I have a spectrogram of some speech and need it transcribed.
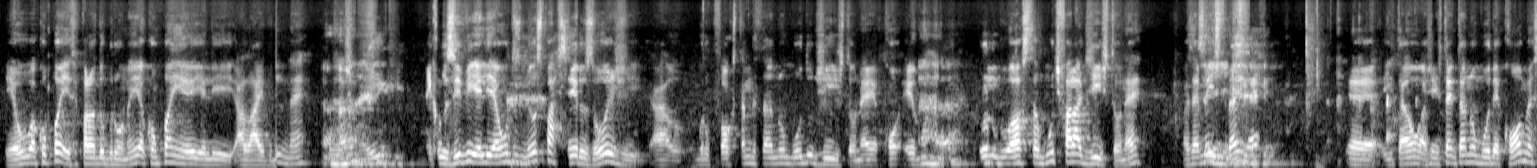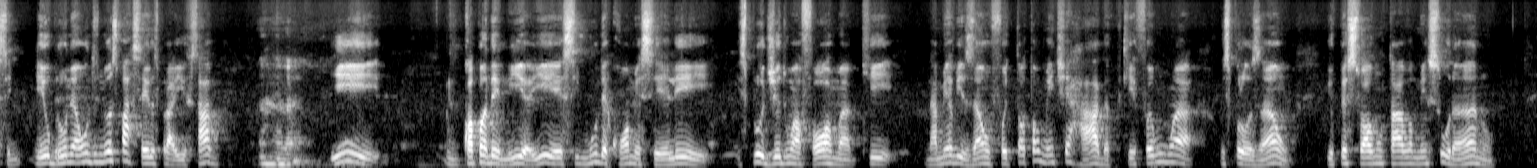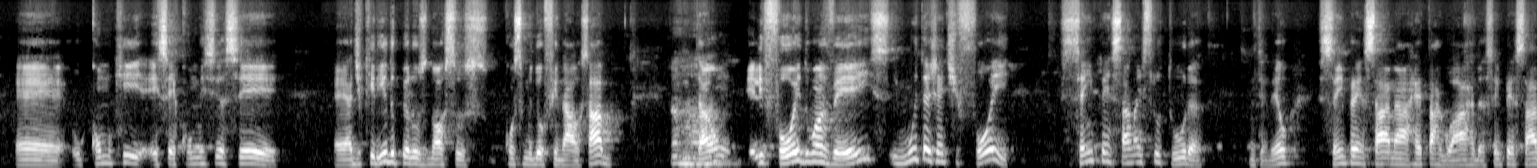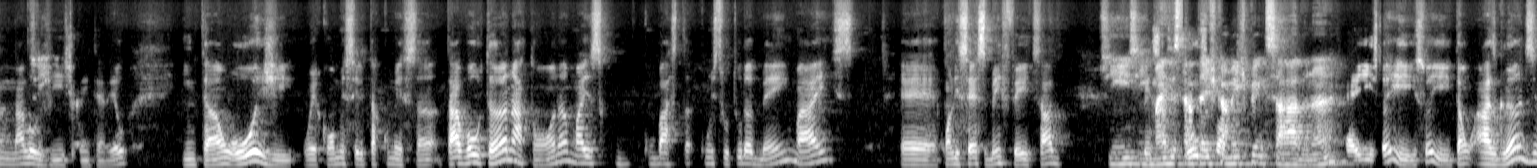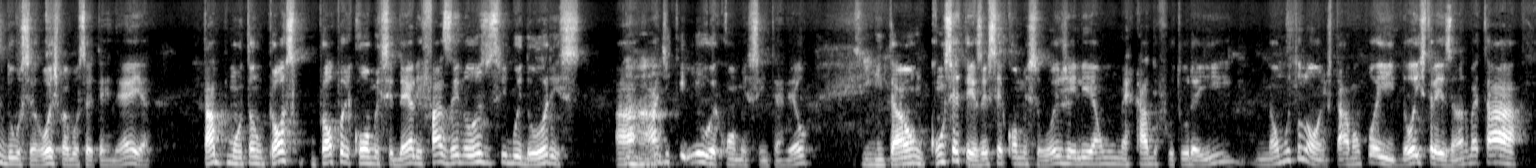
Eu acompanhei, você falando do Bruno aí, acompanhei ele, a live dele, né? Uhum. Inclusive, ele é um dos meus parceiros hoje. A, o Grupo Fox está entrando no mundo digital, né? Eu, uhum. Bruno gosta muito de falar digital, né? Mas é meio Sim. estranho, né? É, então, a gente está entrando no mundo e-commerce e o Bruno é um dos meus parceiros para isso, sabe? Uhum. E com a pandemia aí, esse mundo e-commerce, ele explodiu de uma forma que, na minha visão, foi totalmente errada, porque foi uma explosão e o pessoal não estava mensurando é, o, como que esse e-commerce ia ser é, adquirido pelos nossos consumidor final, sabe? Uhum. Então, ele foi de uma vez e muita gente foi sem pensar na estrutura, entendeu? Sem pensar na retaguarda, sem pensar na logística, Sim. entendeu? Então, hoje, o e-commerce está começando, está voltando à tona, mas com, bastante, com estrutura bem mais, é, com alicerce bem feito, sabe? Sim, sim, mais estrategicamente pensado, né? É isso aí, isso aí. Então, as grandes indústrias hoje, para você ter ideia, tá montando o, próximo, o próprio e-commerce dela e fazendo os distribuidores a, uhum. adquirir o e-commerce, entendeu? Sim. Então, com certeza, esse e-commerce hoje, ele é um mercado futuro aí, não muito longe, tá? Vamos por aí, dois, três anos, vai estar... Tá,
